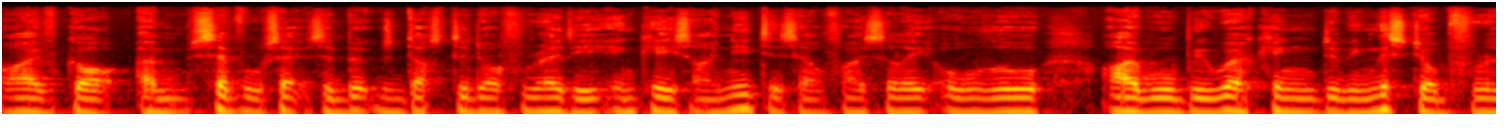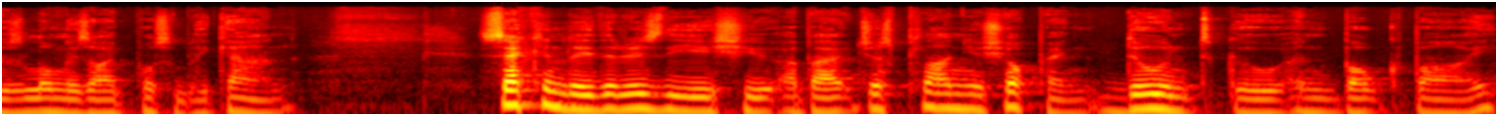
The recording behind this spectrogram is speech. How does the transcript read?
I've got um, several sets of books dusted off ready in case I need to self isolate, although I will be working doing this job for as long as I possibly can. Secondly, there is the issue about just plan your shopping. Don't go and bulk buy.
